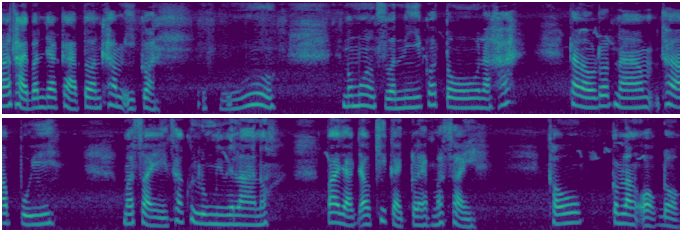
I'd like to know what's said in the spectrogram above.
มาถ่ายบรรยากาศตอนค่ำอีกก่อน โอ้โห มะม่วงสวนนี้ก็โตนะคะ ถ้าเรารดน้ำ ถ้าเอาปุ๋ยมาใส่ ถ้าคุณลุงมีเวลาเนาะ ป้าอยากจะเอาขี้ไก่แกลบมาใส่ เขากำลังออกดอก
